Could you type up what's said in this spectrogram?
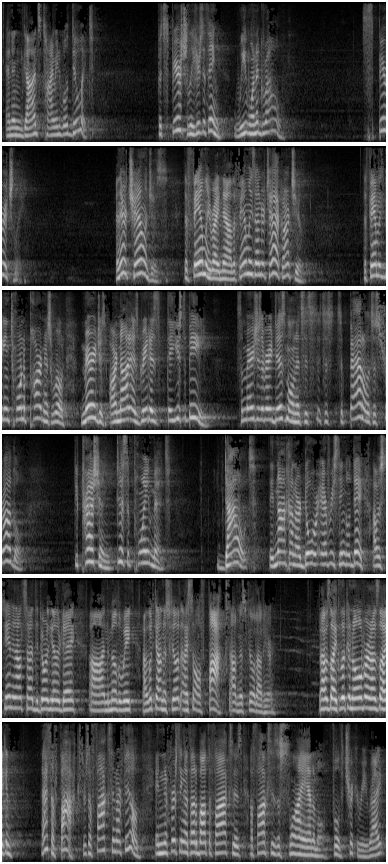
And in God's timing, we'll do it. But spiritually, here's the thing we want to grow. Spiritually. And there are challenges. The family right now, the family's under attack, aren't you? The family's being torn apart in this world. Marriages are not as great as they used to be. Some marriages are very dismal and it's, it's, it's, a, it's a battle, it's a struggle. depression, disappointment, doubt. They knock on our door every single day. I was standing outside the door the other day uh, in the middle of the week. I looked out in this field and I saw a fox out in this field out here. And I was like looking over and I was like, that's a fox. There's a fox in our field. And the first thing I thought about the fox is a fox is a sly animal full of trickery, right?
